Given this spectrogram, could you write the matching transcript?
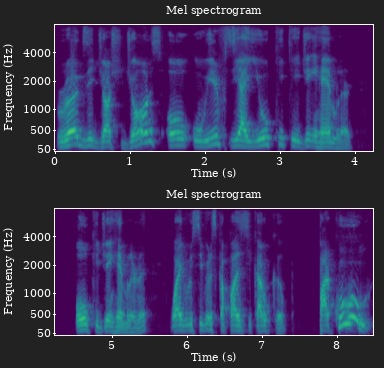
Ruggs e Josh Jones ou o Wirfs e Ayuk e KJ Hamler? Ou KJ Hamler, né? Wide receivers capazes de ficar o campo. Parkour!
